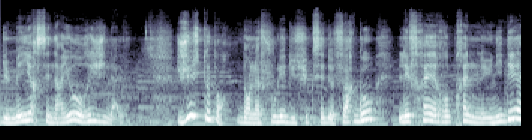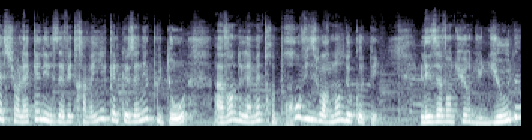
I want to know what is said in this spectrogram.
du meilleur scénario original. Justement, dans la foulée du succès de Fargo, les frères reprennent une idée sur laquelle ils avaient travaillé quelques années plus tôt, avant de la mettre provisoirement de côté. Les aventures du Dude,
